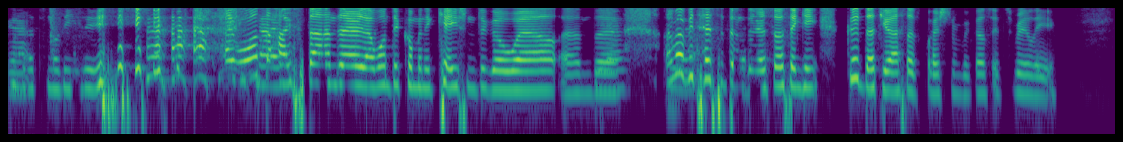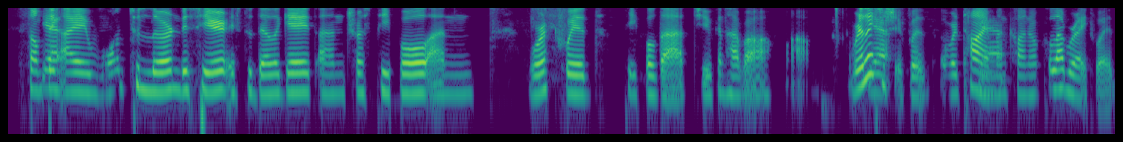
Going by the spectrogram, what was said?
yeah. That's not easy. I want a No. high standard. I want the communication to go well, and uh, Yeah, I'm yeah. a bit hesitant there. So thinking, good that you asked that question because it's really something. I want to learn this year is to delegate and trust people and work with people that you can have a, a relationship with over time and kind of collaborate with.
